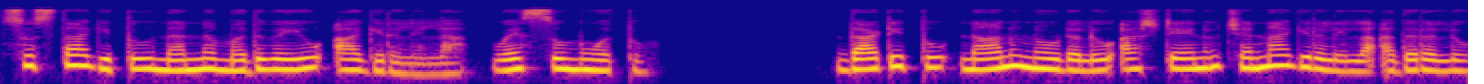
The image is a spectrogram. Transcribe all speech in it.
ಸುಸ್ತಾಗಿತ್ತು, ನನ್ನ ಮದುವೆಯೂ ಆಗಿರಲಿಲ್ಲ, ವಯಸ್ಸು ಮೂವತ್ತು. ದಾಟಿತ್ತು, ನಾನು ನೋಡಲು ಅಷ್ಟೇನು ಚೆನ್ನಾಗಿರಲಿಲ್ಲ, ಅದರಲ್ಲೂ.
